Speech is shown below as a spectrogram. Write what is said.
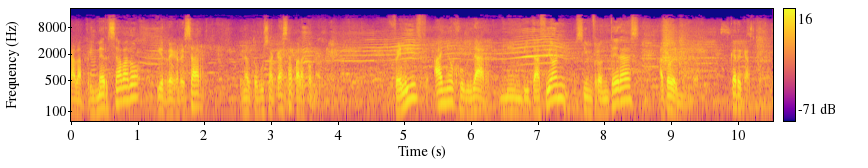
cada primer sábado y regresar en autobús a casa para comer. Feliz año jubilar, mi invitación sin fronteras a todo el mundo. ¡Qué recasco!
